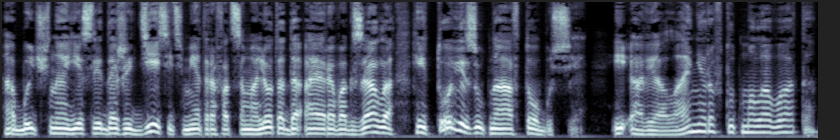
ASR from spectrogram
Обычно, если даже 10 метров от самолета до аэровокзала, и то везут на автобусе, и авиалайнеров тут маловато.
